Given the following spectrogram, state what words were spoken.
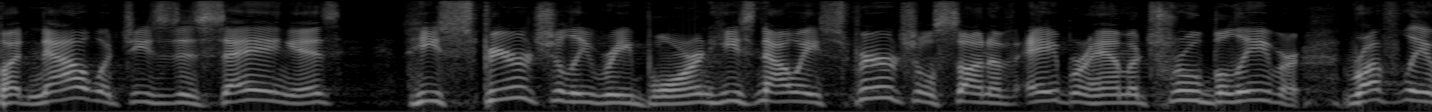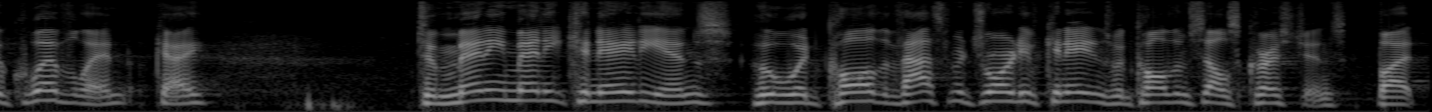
But now, what Jesus is saying is, he's spiritually reborn. He's now a spiritual son of Abraham, a true believer, roughly equivalent, okay, to many, many Canadians who would call, the vast majority of Canadians would call themselves Christians, but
